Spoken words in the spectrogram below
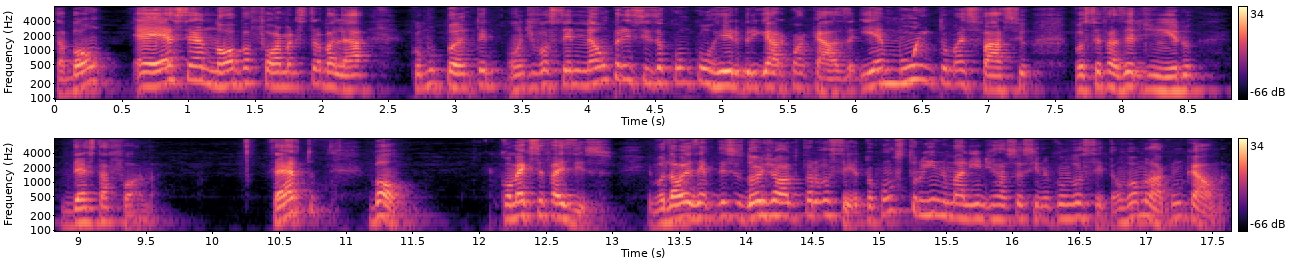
tá bom? É, essa é a nova forma de trabalhar como Panther, onde você não precisa concorrer, brigar com a casa, e é muito mais fácil você fazer dinheiro desta forma, certo? Bom, como é que você faz isso? Eu vou dar o um exemplo desses dois jogos para você. Eu estou construindo uma linha de raciocínio com você, então vamos lá, com calma.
